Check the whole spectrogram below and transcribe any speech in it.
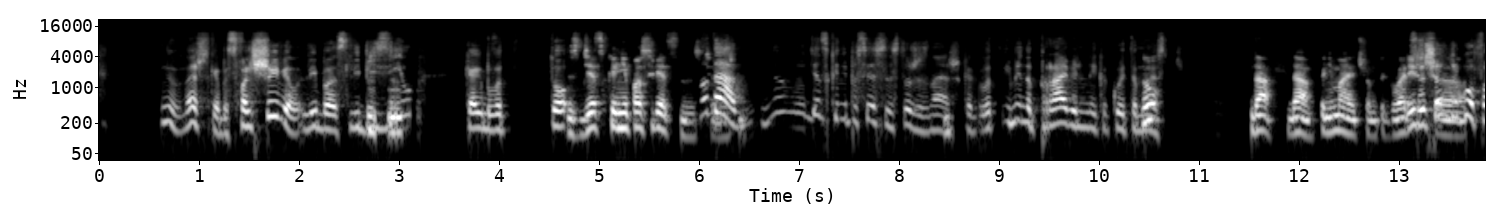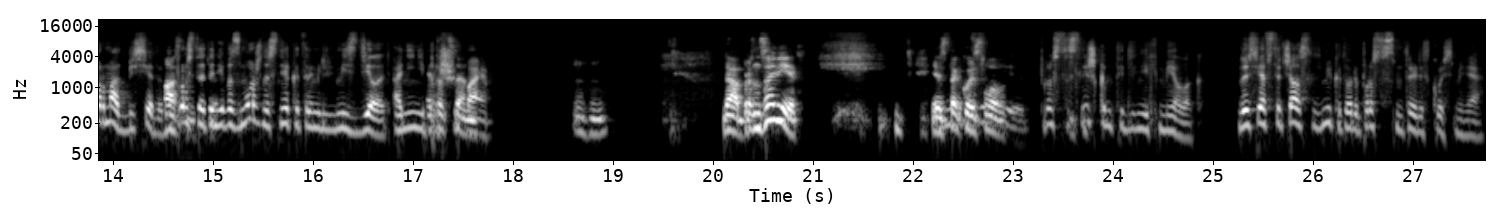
ну, знаешь, как бы сфальшивил, либо слебезил, как бы вот то... С детской непосредственностью. Ну да, ну, детская непосредственность тоже, знаешь, как вот именно правильный какой-то ну, месседж. Да, да, понимаю, о чем ты говоришь. Совершенно э, другой формат беседы. Но просто это невозможно с некоторыми людьми сделать. Они не прошибаем. Угу. Да, бронзовеет, есть такое слово. Просто слишком ты для них мелок. То есть я встречался с людьми, которые просто смотрели сквозь меня.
